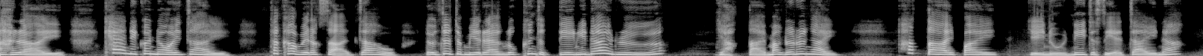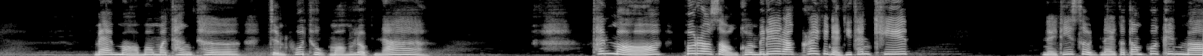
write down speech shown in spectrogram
อะไร แค่นี้ก็น้อยใจ ถ้าข้าไปรักษาเจ้า แล้วเจ้าจะมีแรงลุกขึ้นจากเตียงนี้ได้หรือ อยากตายมากได้หรือไง ถ้าตายไปยายหนูนี่จะเสียใจนะ แม่หมอมองมาทางเธอ จนพูดถูกมองหลบหน้า ท่านหมอ พวกเราสองคนไม่ได้รักใครกันอย่างที่ท่านคิด ในที่สุดนายก็ต้องพูดขึ้นมา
